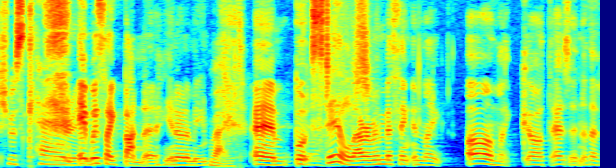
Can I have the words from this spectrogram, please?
She was caring. it was like banter, you know what I mean? Right. Um, but still, I remember thinking like, oh my god, there's another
